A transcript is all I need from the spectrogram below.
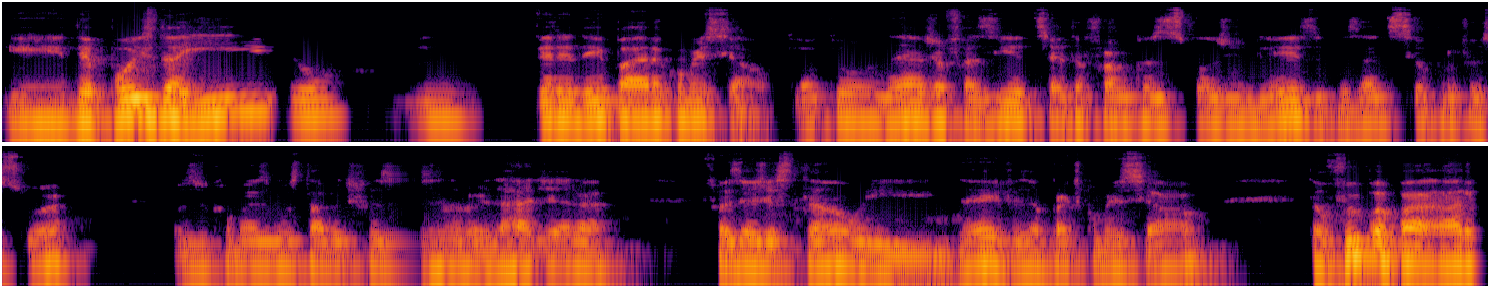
E depois daí eu enveredei para a área comercial, que é o que eu né, já fazia, de certa forma, com as escolas de inglês, apesar de ser o professor, mas o que eu mais gostava de fazer, na verdade, era fazer a gestão e né, fazer a parte comercial. Então, fui para a área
